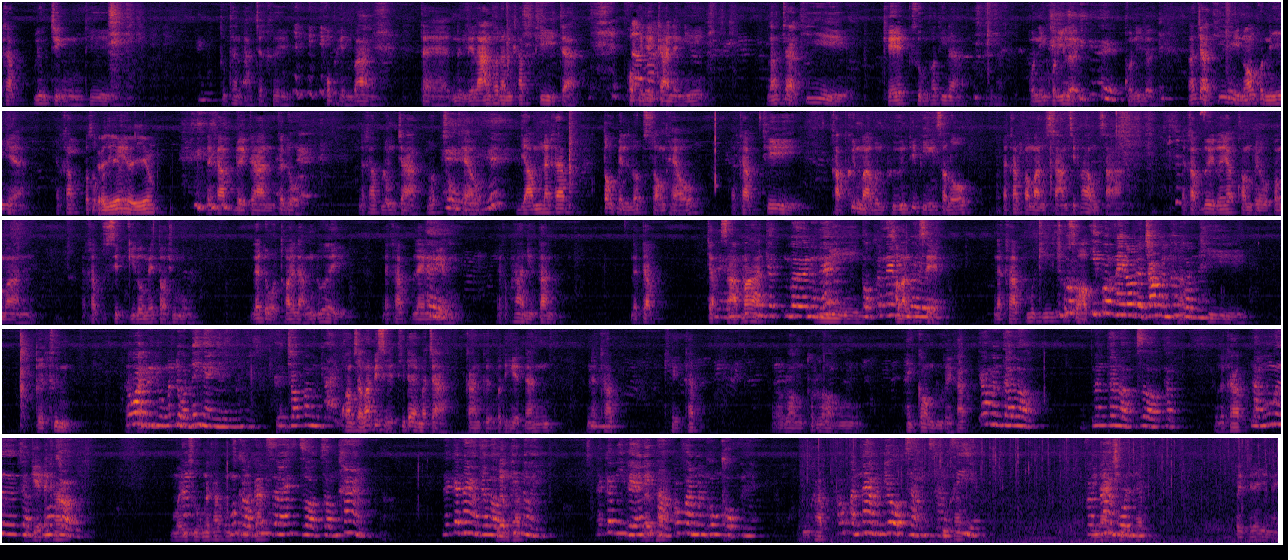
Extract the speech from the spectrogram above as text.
นะครับ เรื่องจริงที่ทุกท่านอาจจะเคยพบเห็นบ้าง แต่หนึ่งในล้านเท่านั้นครับที่จะพบเห็นเหตุการณ์อย่างนี้ หลังจากที่เค้กซูมเข้าที่หน้า คนนี้คนนี้เลย คนนี้เลย หลังจากที่น้องคนนี้เนี่ยนะครับประสบอุอย่าบัติยิ้มเหอย่าตุยิ้มนะครับ โดยการกระโดดนะครับ ลงจากรถสองแถว ย้ำนะครับ ต้องเป็นรถสองแถวนะครับที่ ขับขึ้นมาบนพื้นที่พีสโลปนะครับประมาณ 35 องศานะครับด้วยระยะความเร็วประมาณนะครับ10 กิโลเมตรต่อชั่วโมง และโดดถอยหลังด้วยนะครับแรงเหวี่ยงนะครับ5นิวตันนะครับจะสามารถเบอร์หนึ่งนะมีตกคะแนนพลังเบอพิร์เศษนะครับ เมื่อกี้อีทพดวกสอบอีพวกในรถจะชอบกันทุกคครันบนะที่เกิดขึ้นเพราะว่าอยู่ๆมันโดดได้ไงอะไรอย่างเงี้ยคือช็อกร่างกายความสามารถพิเศษที่ได้มาจาก การเกิดอุบัติเหตุนั้นนะครับโอเคครับเราลองทดลองให้กล้องดูหน่อยครับ ก็มันถลอก มันถลอกศอกกับดูนะครับ หลังมือกับสังเกตหันะวครับ เข่าเหมือนซูมนะครับเหมือนหัวซูมเข่านะครัข้าบ งซ้ายศอกสองข้าง แล้วก็หน้าถลอกเริ่มคนิรับดหน่อย แล้วก็มีแผลเริ่ในมครับ ปากเพราะฟันมันคงขบอะเนี่ยดูครับ เพราะฟันหน้ามันโยกสามสามดูครับซี่อะฟันหน้าบนไม่น่าเชื่อนะครัเนี่ยบเป็นไปได้ยังไง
